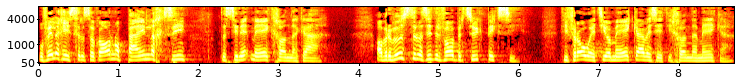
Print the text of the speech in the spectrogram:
Und vielleicht ist es sogar noch peinlich gewesen, dass sie nicht mehr geben können. Aber wisst ihr, was ich davon überzeugt war? Die Frau hätte ja mehr gegeben, wenn sie hätte mehr geben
